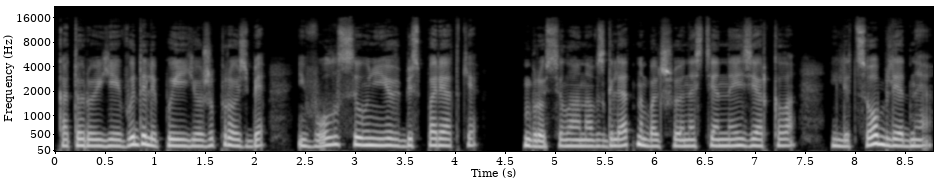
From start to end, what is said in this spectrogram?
которую ей выдали по ее же просьбе, и волосы у нее в беспорядке. Бросила она взгляд на большое настенное зеркало. И лицо бледное,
